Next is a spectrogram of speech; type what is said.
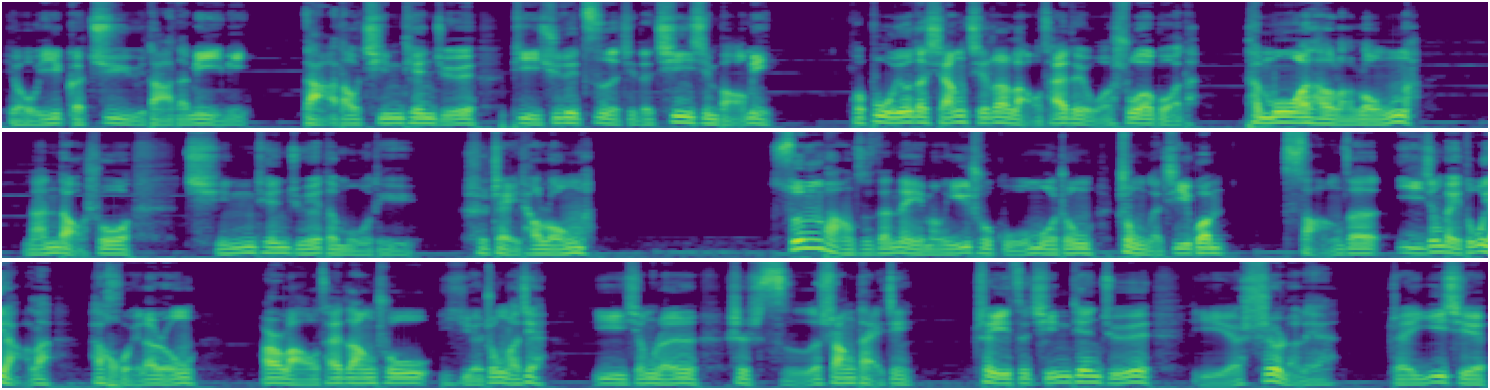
有一个巨大的秘密，大到秦天爵必须对自己的亲信保密。我不由得想起了老财对我说过的，他摸到了龙啊！难道说秦天爵的目的是这条龙吗？孙胖子在内蒙一处古墓中中了机关。嗓子已经被毒哑了，还毁了容，而老财当初也中了箭，一行人是死伤殆尽。这一次秦天觉也失了联，这一切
